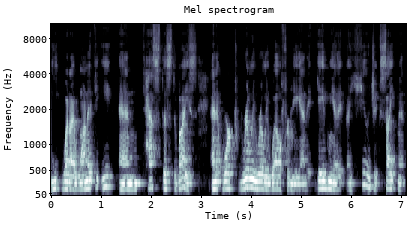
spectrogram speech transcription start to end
eat what I wanted to eat and test this device. And it worked really, really well for me. And it gave me a, a huge excitement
